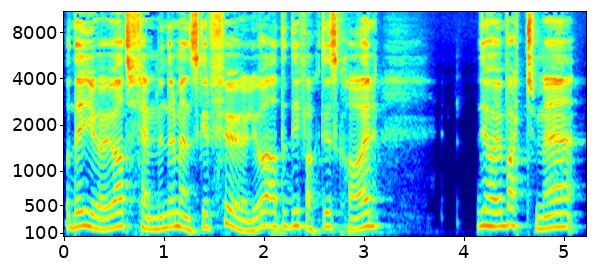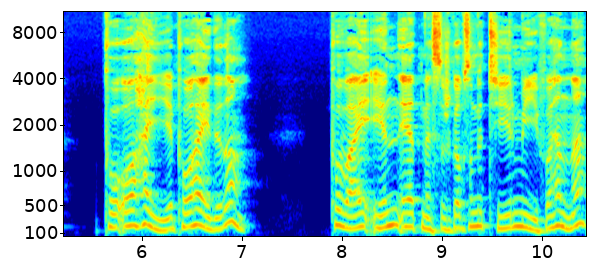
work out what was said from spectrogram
og det gjør jo at 500 mennesker føler jo at de faktisk har De har jo vært med på å heie på Heidi, da på vei inn i et mesterskap som betyr mye for henne.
